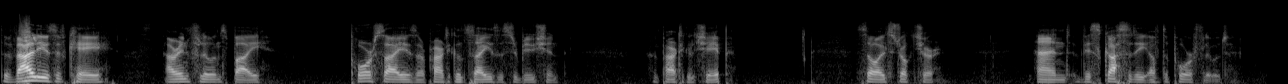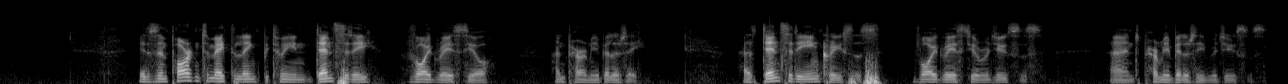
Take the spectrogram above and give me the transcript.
The values of K are influenced by pore size or particle size distribution and particle shape, soil structure, and viscosity of the pore fluid. It is important to make the link between density, void ratio, and permeability. As density increases, void ratio reduces and permeability reduces.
